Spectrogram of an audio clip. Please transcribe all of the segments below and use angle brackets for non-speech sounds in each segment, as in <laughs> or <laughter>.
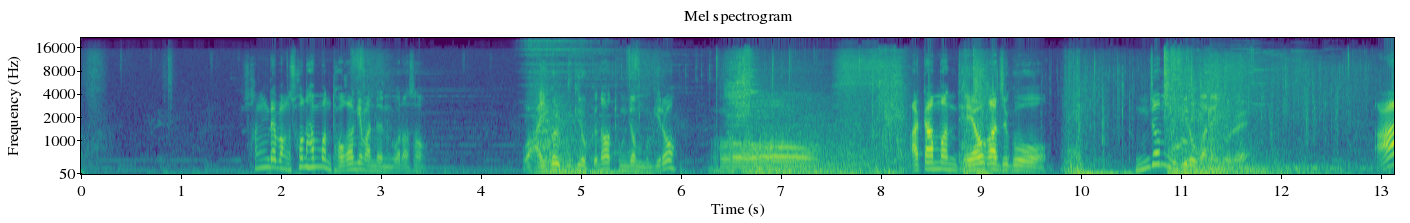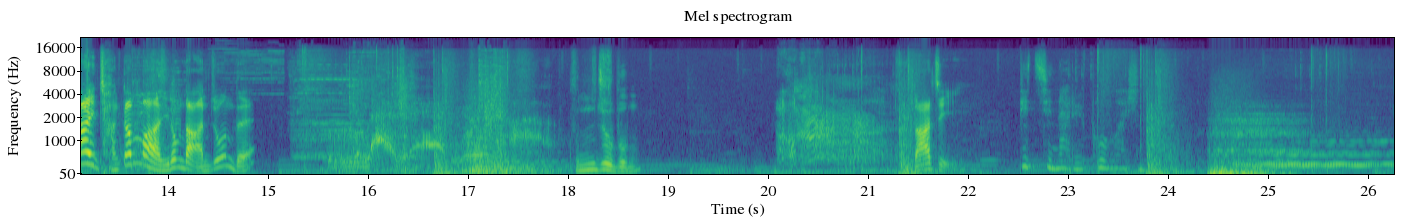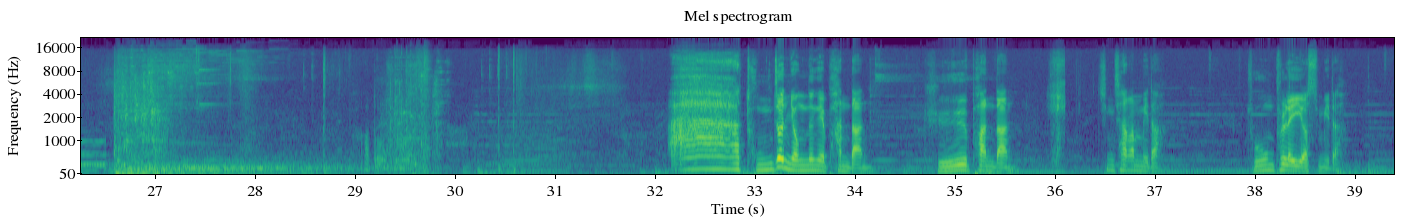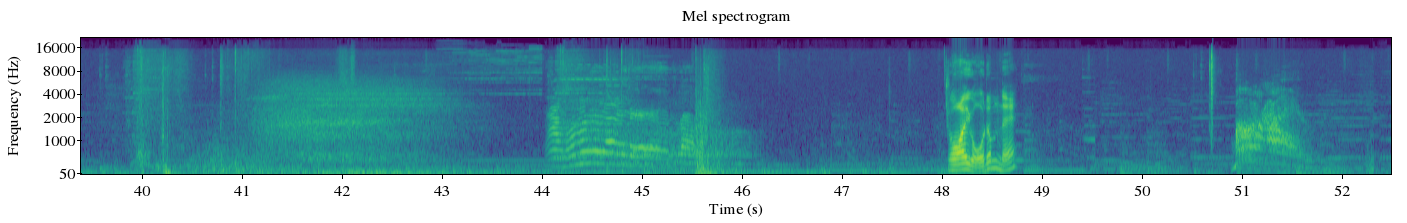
상대방 손 한 번 더 가게 만드는 거라서. 와 이걸 무기로 끊어? 동전 무기로? 오. 아까 한번 데여가지고 동전 무기로 가네 이거를. 아이 잠깐만. 이러면 나 안 좋은데? 군주붐. 나지. 빛이 나를 보호하신다. 파도. 아 동전 영능의 판단. 그 판단. 칭찬합니다. 좋은 플레이였습니다. 와 이거 어렵네.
